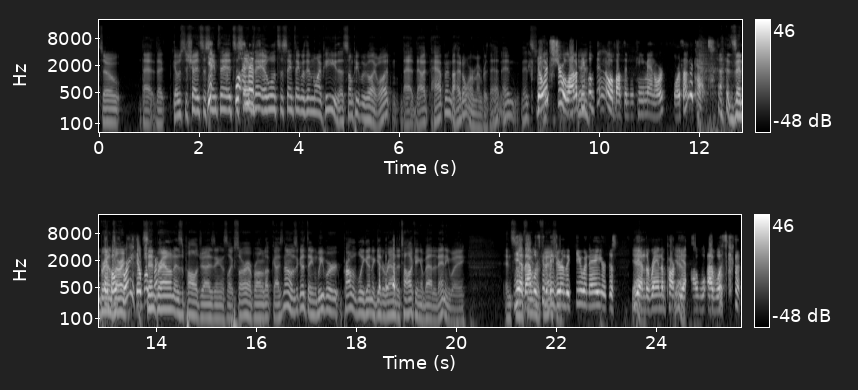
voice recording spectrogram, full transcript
So that that goes to show it's the Yeah, same thing. It's the and same thing. Well, it's the same thing with MYP. That some people be like, "What? That that happened? I don't remember that." And it's No, it- it's true. A lot of yeah. people didn't know about the new He-Man or, or Thundercats. Zen Brown's all right. great. They're both Zen great. Brown is apologizing. It's like, sorry, I brought it up, guys. No, it was a good thing. We were probably going to get around to talking about it anyway. Some yeah, that was going to be during the Q&A or just, yeah, Yeah. in the random part. Yeah. I, I was going to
